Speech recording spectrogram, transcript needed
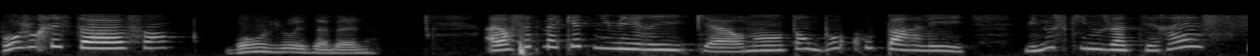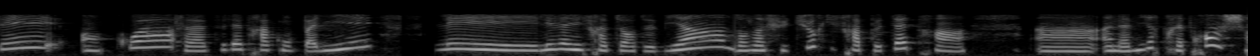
Bonjour Christophe. Bonjour Isabelle. Alors cette maquette numérique, on en entend beaucoup parler, mais nous ce qui nous intéresse, c'est en quoi ça va peut-être accompagner les, administrateurs de biens dans un futur qui sera peut-être un, un avenir très proche.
